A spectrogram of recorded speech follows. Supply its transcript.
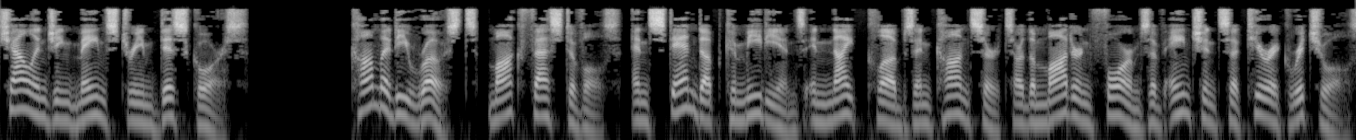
challenging mainstream discourse. Comedy roasts, mock festivals, and stand-up comedians in night-clubs and concerts are the modern forms of ancient satiric rituals.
